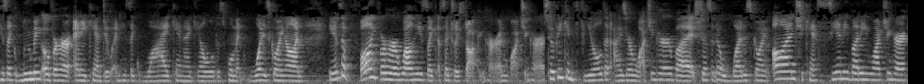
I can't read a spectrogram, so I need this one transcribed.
He's like looming over her and he can't do it. And he's like, why can't I kill this woman? What is going on? He ends up falling for her while he's like essentially stalking her and watching her. Sophie can feel that eyes are watching her, but she doesn't know what is going on. She can't see anybody watching her.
